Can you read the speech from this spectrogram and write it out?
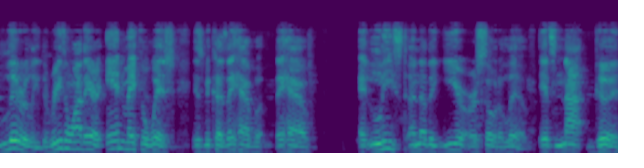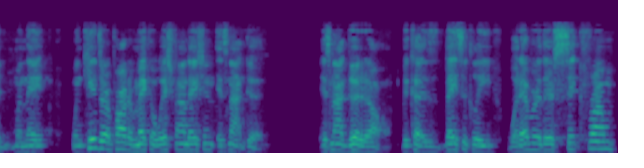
literally, the reason why they are in Make a Wish is because they have they have at least another year or so to live. It's not good when they when kids are a part of Make a Wish Foundation. It's not good. It's not good at all because basically whatever they're sick from,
